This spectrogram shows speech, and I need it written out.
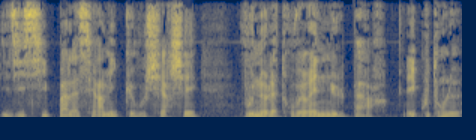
ici pas la céramique que vous cherchez, vous ne la trouverez nulle part. Écoutons-le.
